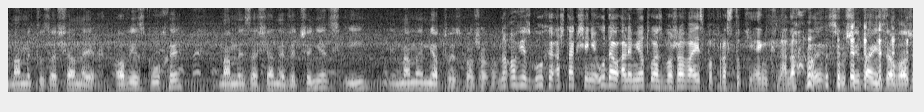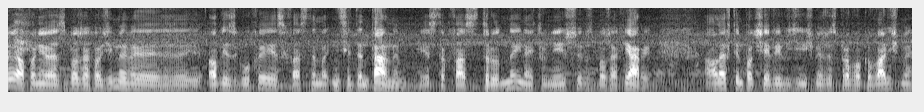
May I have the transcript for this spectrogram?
mamy tu zasiane owiec głuchy, mamy zasiane wyczyniec i, i mamy miotłę zbożową. No owiec głuchy aż tak się nie udał, ale miotła zbożowa jest po prostu piękna. No. E, Słusznie Pani zauważyła, ponieważ zboża chodzimy, e, owiec głuchy jest chwastem incydentalnym. Jest to chwast trudny i najtrudniejszy w zbożach jary. Ale w tym podsiewie widzieliśmy, że sprowokowaliśmy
